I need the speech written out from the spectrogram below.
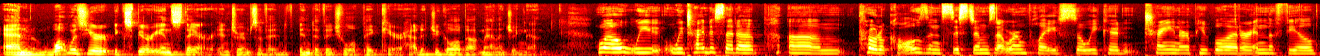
And what was your experience there in terms of individual pig care? How did you go about managing that? Well, we, we tried to set up um, protocols and systems that were in place so we could train our people that are in the field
